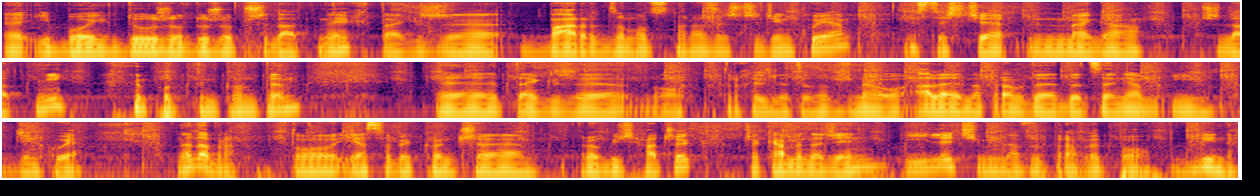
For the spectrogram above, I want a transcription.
e, i było ich dużo, dużo przydatnych, także bardzo mocno raz jeszcze dziękuję. Jesteście mega przydatni pod tym kątem. E, także, no, trochę źle to zabrzmiało, ale naprawdę doceniam i dziękuję. No dobra, to ja sobie kończę robić haczyk, czekamy na dzień i lecimy na wyprawę po glinę.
